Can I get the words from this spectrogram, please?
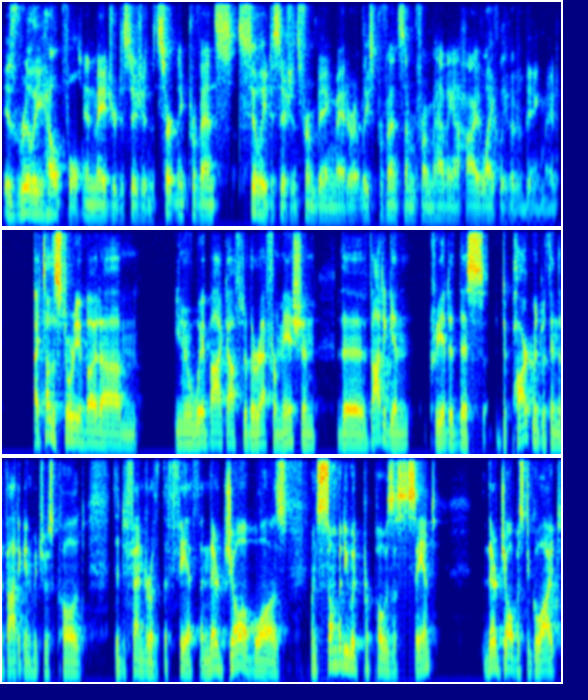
is really helpful in major decisions. It certainly prevents silly decisions from being made, or at least prevents them from having a high likelihood of being made. I tell the story about, um, you know, way back after the Reformation, the Vatican created this department within the Vatican, which was called the Defender of the Faith. And their job was when somebody would propose a saint, their job was to go out,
